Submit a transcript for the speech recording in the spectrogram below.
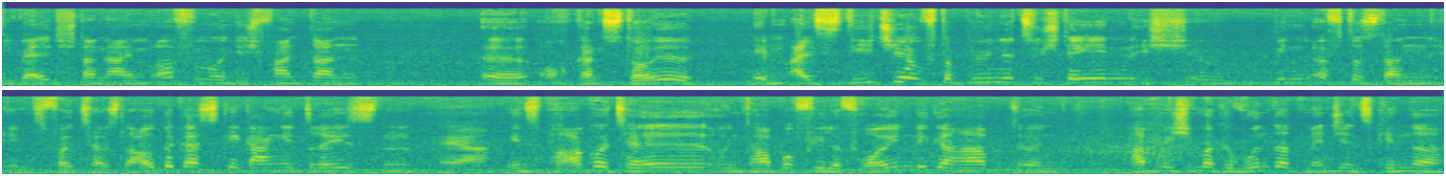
die Welt stand einem offen und ich fand dann auch ganz toll, eben als DJ auf der Bühne zu stehen. Ich bin öfters dann ins Volkshaus Laubegast gegangen in Dresden, ja. ins Parkhotel und habe auch viele Freunde gehabt und habe mich immer gewundert, Menschenskinder,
